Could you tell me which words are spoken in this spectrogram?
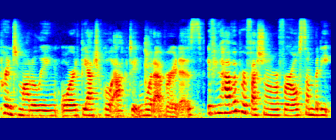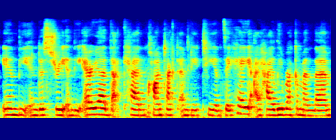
print modeling or theatrical acting, whatever it is. If you have a professional referral, somebody in the industry in the area that can contact MDT and say, hey, I highly recommend them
